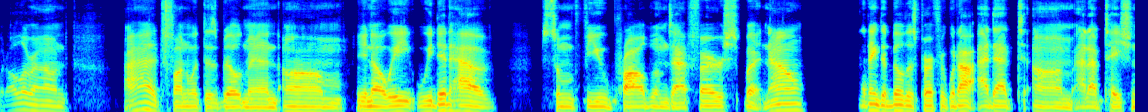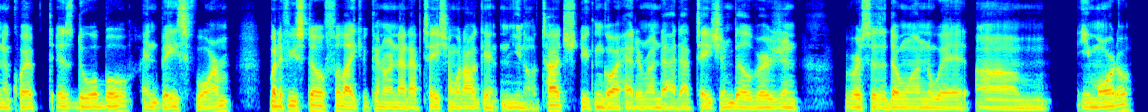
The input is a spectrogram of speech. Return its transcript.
But all around, I had fun with this build, man. Um, you know, we we did have some few problems at first, but now I think the build is perfect without adapt um adaptation equipped is doable in base form. But if you still feel like you can run adaptation without getting, you know, touched, you can go ahead and run the adaptation build version versus the one with um Immortal.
